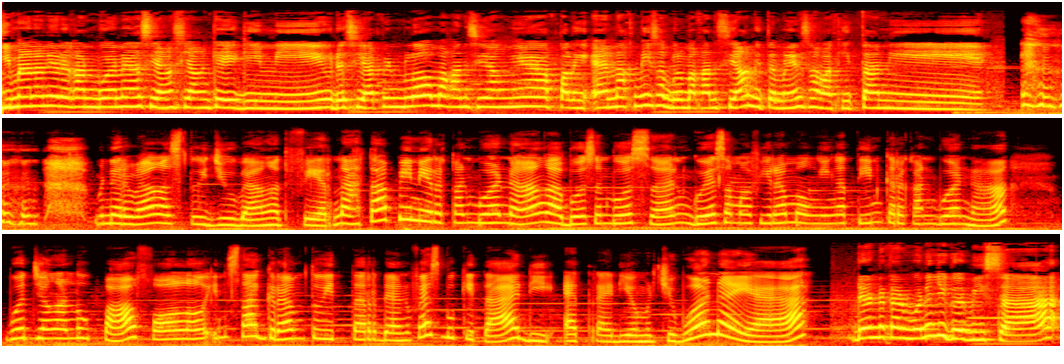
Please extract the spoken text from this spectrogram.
Gimana nih rekan Buana siang-siang kayak gini? Udah siapin belum makan siangnya? Paling enak nih sambil makan siang ditemenin sama kita nih. Bener banget, setuju banget Fir Nah tapi nih rekan Buana nggak bosen-bosen Gue sama Vira mau ngingetin ke rekan Buana Buat jangan lupa follow Instagram, Twitter, dan Facebook kita di @radiomercubuana ya. Dan rekan Buana juga bisa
